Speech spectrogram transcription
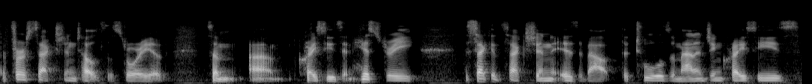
The first section tells the story of some um, crises in history. The second section is about the tools of managing crises,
